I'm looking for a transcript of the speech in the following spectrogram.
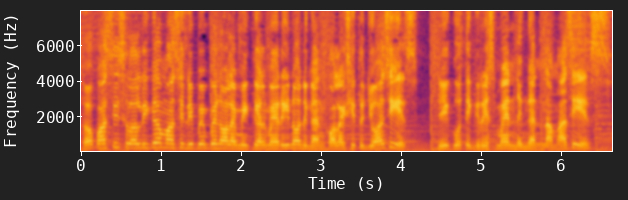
Top asis La Liga masih dipimpin oleh Mikel Merino dengan koleksi 7 asis diikuti Griezmann dengan 6 assist.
